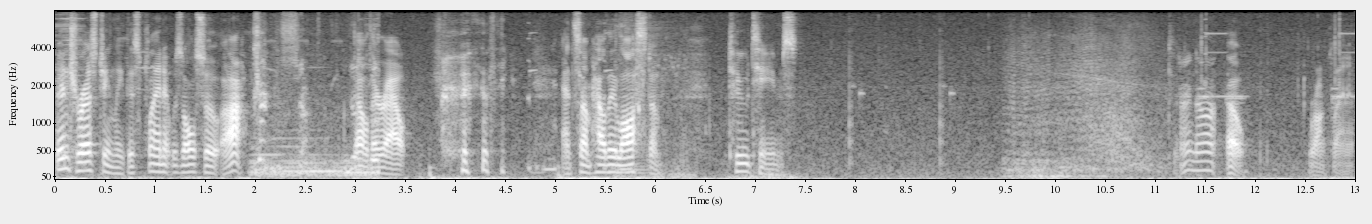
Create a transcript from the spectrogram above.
interestingly, this planet was also... Ah! Oh, they're out. and somehow they lost them. Two teams. Did I not? Oh, wrong planet.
